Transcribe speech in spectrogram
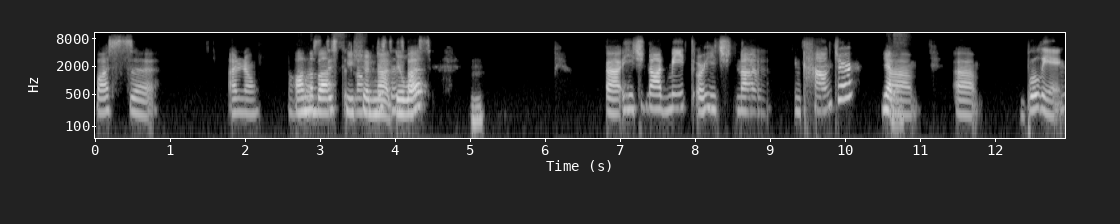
bus. Uh, I don't know. long On the bus, dist- he long should not distance do what? bus. Mhm. Uh, he should not meet or he should not encounter Yes. um, um, bullying.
